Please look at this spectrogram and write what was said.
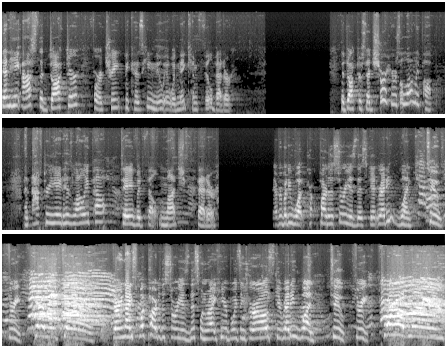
Then he asked the doctor for a treat because he knew it would make him feel better. The doctor said, Sure, here's a lollipop. And after he ate his lollipop, David felt much better. Everybody, what part of the story is this? Get ready. One, two, three. Character. Very nice. What part of the story is this one right here, boys and girls? Get ready. One, two, three. Problem.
